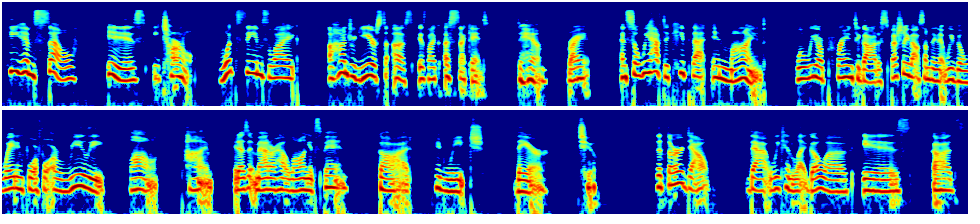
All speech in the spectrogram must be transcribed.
He himself is eternal. What seems like a hundred years to us is like a second to him, right? And so we have to keep that in mind when we are praying to God, especially about something that we've been waiting for for a really long time. It doesn't matter how long it's been. God can reach there too. The third doubt that we can let go of is God's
